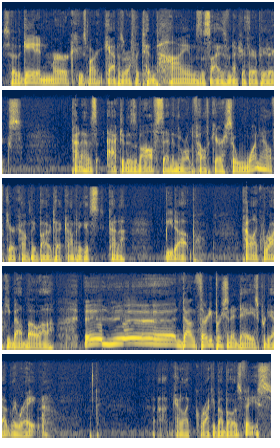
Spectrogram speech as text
So the gated Merck, whose market cap is roughly 10 times the size of Nektar Therapeutics, kind of has acted as an offset in the world of healthcare. So one healthcare company, biotech company, gets kind of beat up, kind of like Rocky Balboa. Down 30% a day is pretty ugly, right? Uh, kind of like Rocky Balboa's face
